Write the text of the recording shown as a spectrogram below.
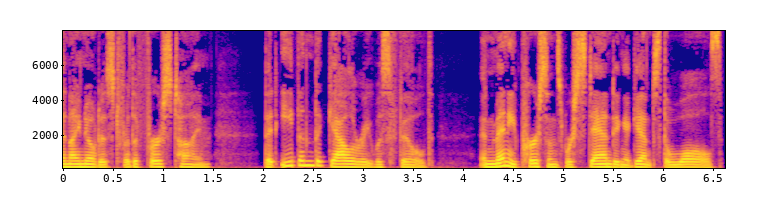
Then I noticed for the first time that even the gallery was filled, and many persons were standing against the walls.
